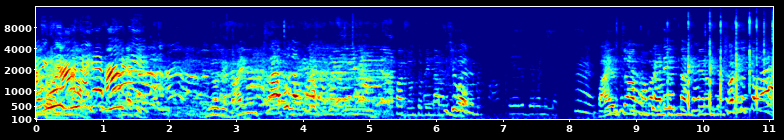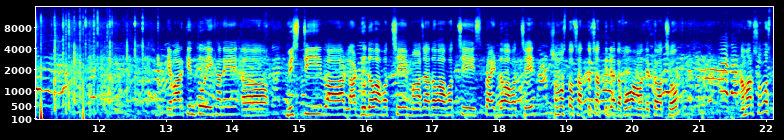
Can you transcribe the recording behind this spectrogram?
যন্ত্রটির নাম বায়ুর চাপ মাপার যন্ত্রটির নাম কি? বায়ুর চাপ মাপার যন্ত্রটির নাম। সঠিক উত্তর। এবার কিন্তু এখানে মিষ্টি বা লাড্ডু দেওয়া হচ্ছে, মাজা দেওয়া হচ্ছে, স্প্রাইট দেওয়া হচ্ছে। সমস্ত ছাত্রছাত্রীরা দেখো, আমার দেখতে পাচ্ছ। আমার সমস্ত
